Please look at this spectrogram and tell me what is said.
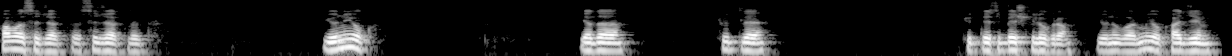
Hava sıcaklığı, sıcaklık yönü yok. Ya da kütle kütlesi 5 kilogram yönü var mı? Yok. Hacim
